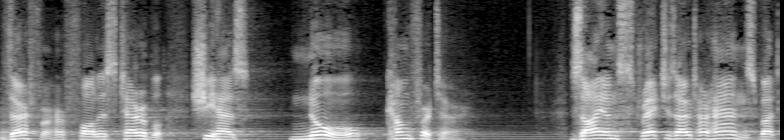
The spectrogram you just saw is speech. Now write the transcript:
Therefore, her fall is terrible. She has no comforter. Zion stretches out her hands, but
